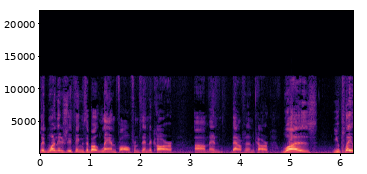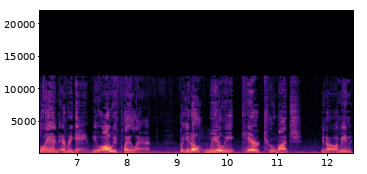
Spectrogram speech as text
Like one of the interesting things about Landfall from Zendikar um, and Battle for Zendikar was you play land every game. You always play land, but you don't really care too much. You know, I mean,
